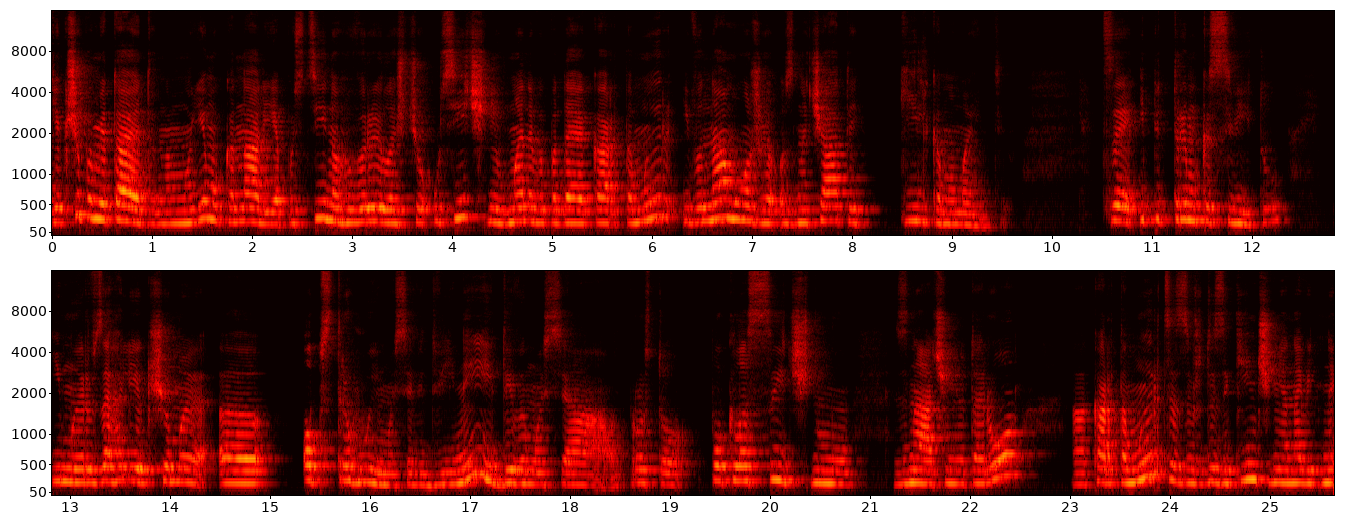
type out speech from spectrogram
Якщо пам'ятаєте, на моєму каналі я постійно говорила, що у січні в мене випадає карта мир, і вона може означати кілька моментів. Це і підтримка світу, і мир. Взагалі, якщо ми е, абстрагуємося від війни і дивимося просто по класичному значенню Таро, карта мир це завжди закінчення навіть не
